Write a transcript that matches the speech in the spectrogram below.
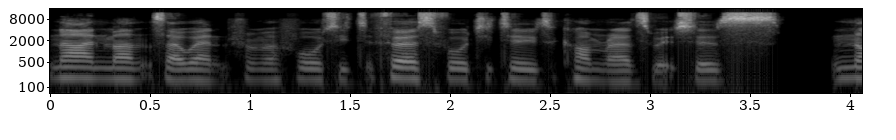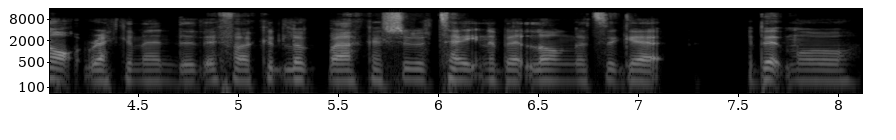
nine months, I went from a 40 to first 42 to Comrades, which is not recommended. If I could look back, I should have taken a bit longer to get a bit more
